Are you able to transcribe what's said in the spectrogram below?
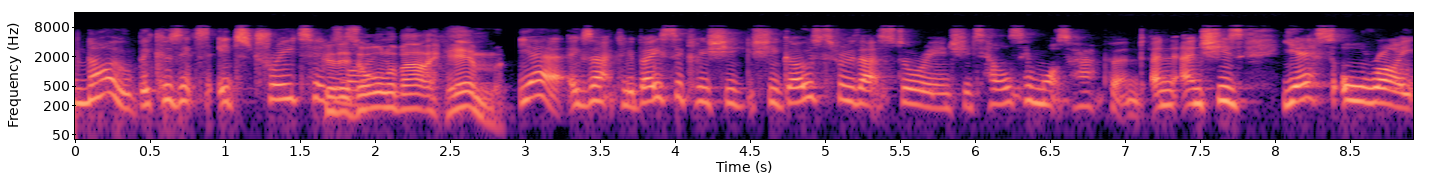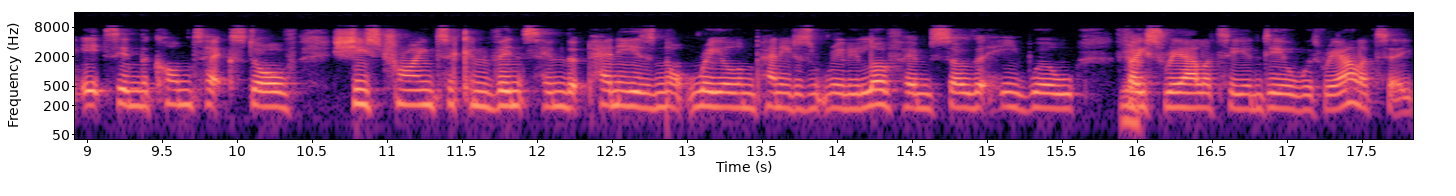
No, because it's it's treated Because it's like- all about him. Yeah, exactly. Basically, she she goes through that story and she tells him what's happened, and and she's yes, all right. It's in the context of she's trying to convince him that Penny is not real and Penny doesn't really love him, so that he will Yeah. face reality and deal with reality.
